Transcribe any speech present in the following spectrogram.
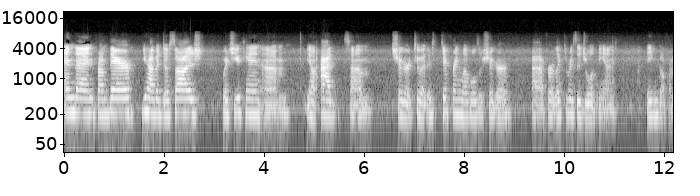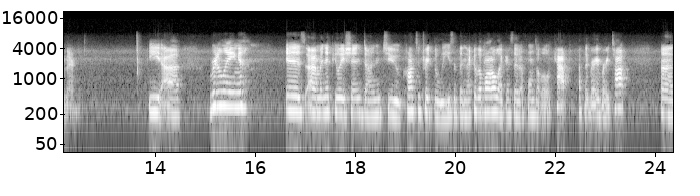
And then from there, you have a dosage, which you can, um, you know, add some sugar to it. There's differing levels of sugar uh, for like the residual at the end. You can go from there. The uh, riddling is a manipulation done to concentrate the lees at the neck of the bottle. Like I said, it forms that little cap at the very, very top. Uh,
